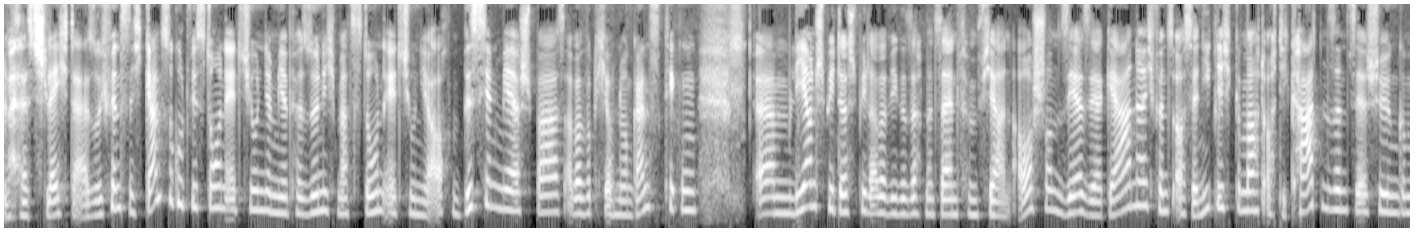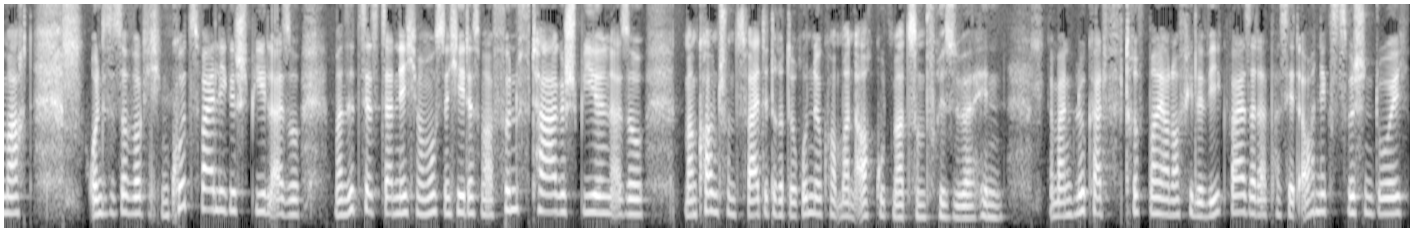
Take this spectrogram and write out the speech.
was heißt schlechter? Also ich finde es nicht ganz so gut wie Stone Age Junior. Mir persönlich macht Stone Age Junior auch ein bisschen mehr Spaß, aber wirklich auch nur einen ganz Ticken. Ähm, Leon spielt das Spiel aber, wie gesagt, mit seinen fünf Jahren auch schon sehr, sehr gerne. Ich finde es auch sehr niedlich gemacht. Auch die Karten sind sehr schön gemacht. Und es ist auch wirklich ein kurzweiliges Spiel. Also man sitzt jetzt da nicht, man muss nicht jedes Mal fünf Tage spielen. Also man kommt schon zweite, dritte Runde, kommt man auch gut mal zum Friseur hin. Wenn man Glück hat, trifft man ja auch noch viele Wegweiser, da passiert auch nichts zwischendurch.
